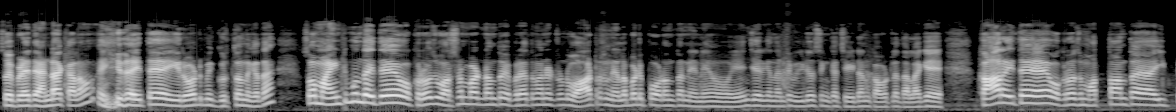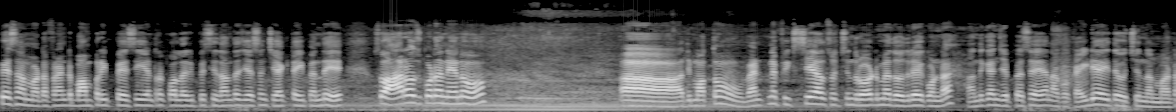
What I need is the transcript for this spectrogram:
సో ఇప్పుడైతే ఎండాకాలం ఇదైతే ఈ రోడ్డు మీకు గుర్తుంది కదా. సో మా ఇంటి ముందు అయితే ఒకరోజు వర్షం పడడంతో విపరీతమైనటువంటి వాటర్ నిలబడిపోవడంతో నేను ఏం జరిగిందంటే వీడియోస్ ఇంకా చేయడానికి అవ్వట్లేదు. అలాగే కార్ అయితే ఒకరోజు మొత్తం అంతా ఇప్పేసాను అనమాట ఫ్రంట్ బంపర్ ఇప్పేసి ఇంటర్ కాలర్ ఇప్పేసి ఇదంతా చేసాను చేక్ట్ అయిపోయింది సో ఆ రోజు కూడా నేను అది మొత్తం వెంటనే ఫిక్స్ చేయాల్సి వచ్చింది రోడ్డు మీద వదిలేయకుండా. అందుకని చెప్పేసి నాకు ఒక ఐడియా అయితే వచ్చిందనమాట.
